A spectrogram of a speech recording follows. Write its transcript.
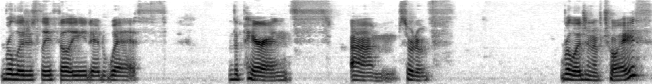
religiously affiliated with the parents' um, sort of religion of choice.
